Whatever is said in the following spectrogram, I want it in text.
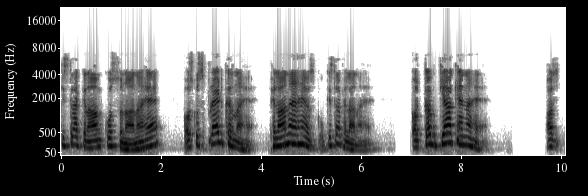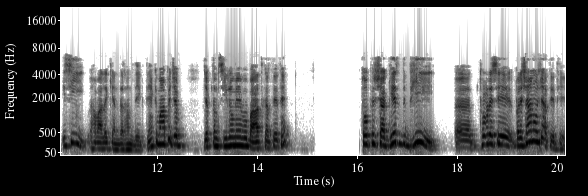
किस तरह कलाम को सुनाना है और उसको स्प्रेड करना है, फैलाना है उसको, किस तरह फैलाना है, और कब क्या कहना है। और इसी हवाले के अंदर हम देखते हैं कि वहाँ पे जब जब तमसीलों में वो बात करते थे तो फिर शागिर्द भी थोड़े से परेशान हो जाते थे।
